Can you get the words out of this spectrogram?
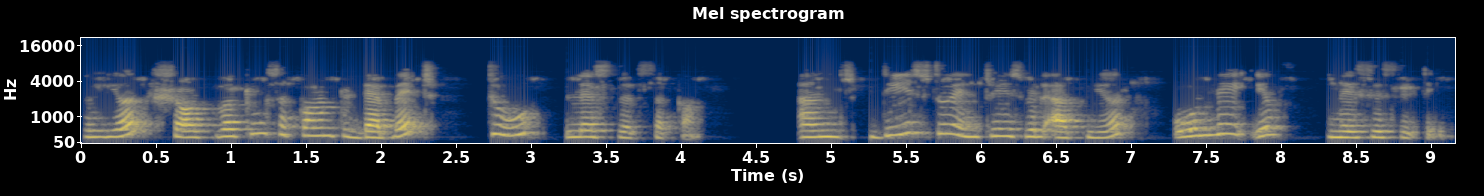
So here short workings account debit to lessors account. And these two entries will appear only if necessity.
